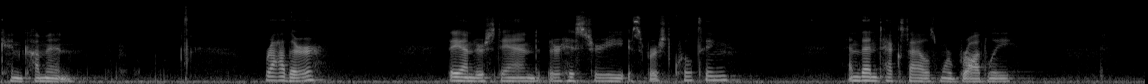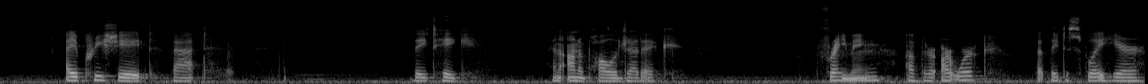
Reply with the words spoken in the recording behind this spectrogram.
can come in. Rather, they understand their history is first quilting and then textiles more broadly. I appreciate that they take an unapologetic framing of their artwork that they display here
